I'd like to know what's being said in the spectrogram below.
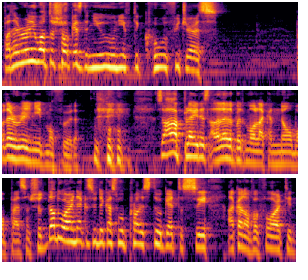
But I really want to showcase the new nifty cool features but I really need more food. so I'll play this a little bit more like a normal person should. Don't worry, next video guys will probably still get to see a kind of authority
